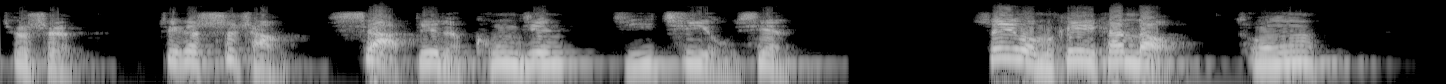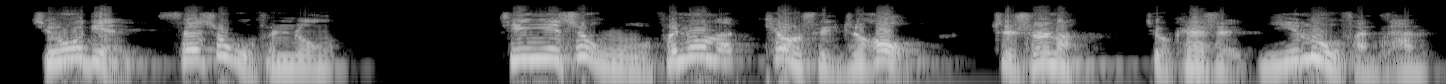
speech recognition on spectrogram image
就是这个市场下跌的空间极其有限。所以我们可以看到，从九点三十五分钟，仅仅是五分钟的跳水之后，指数呢就开始一路反弹。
